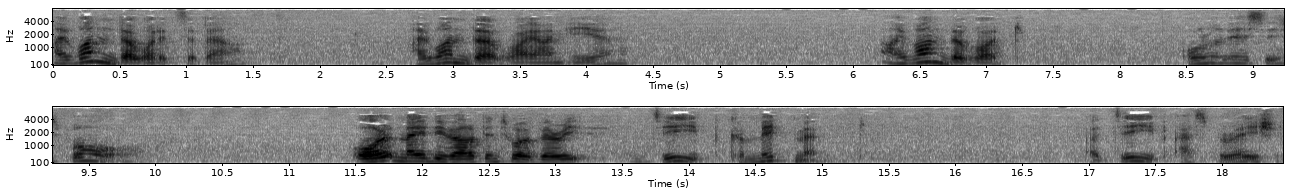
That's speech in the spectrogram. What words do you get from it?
I wonder what it's about. I wonder why I'm here. I wonder what all of this is for. Or it may develop into a very deep commitment, a deep aspiration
